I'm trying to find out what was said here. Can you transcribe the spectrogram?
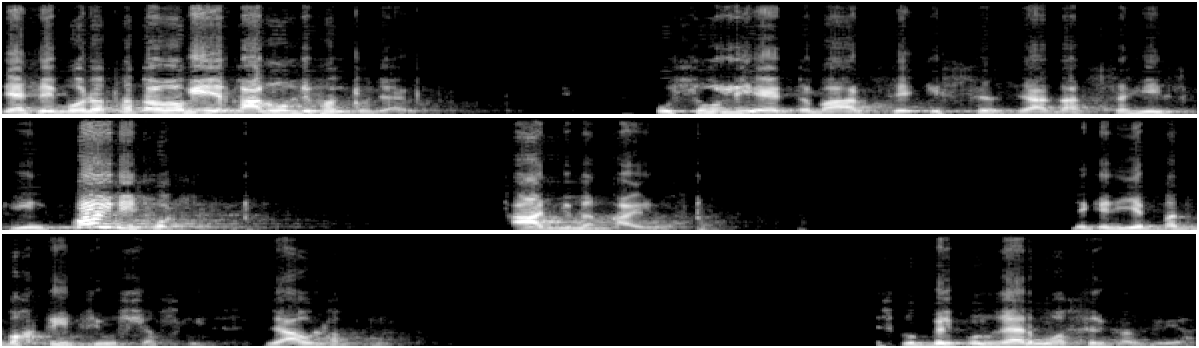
जैसे मोहलत खत्म होगी, ये कानून डिफंक हो जाएगा। उसूली एतबार से इससे ज़्यादा सही स्कीम कोई नहीं सोच सकता। आज भी मैं कायल हूँ। लेकिन ये बदबख्ती थी उस शख्स की, जयाउल हक की। इसको बिल्कुल गैर मुसर कर दिया।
